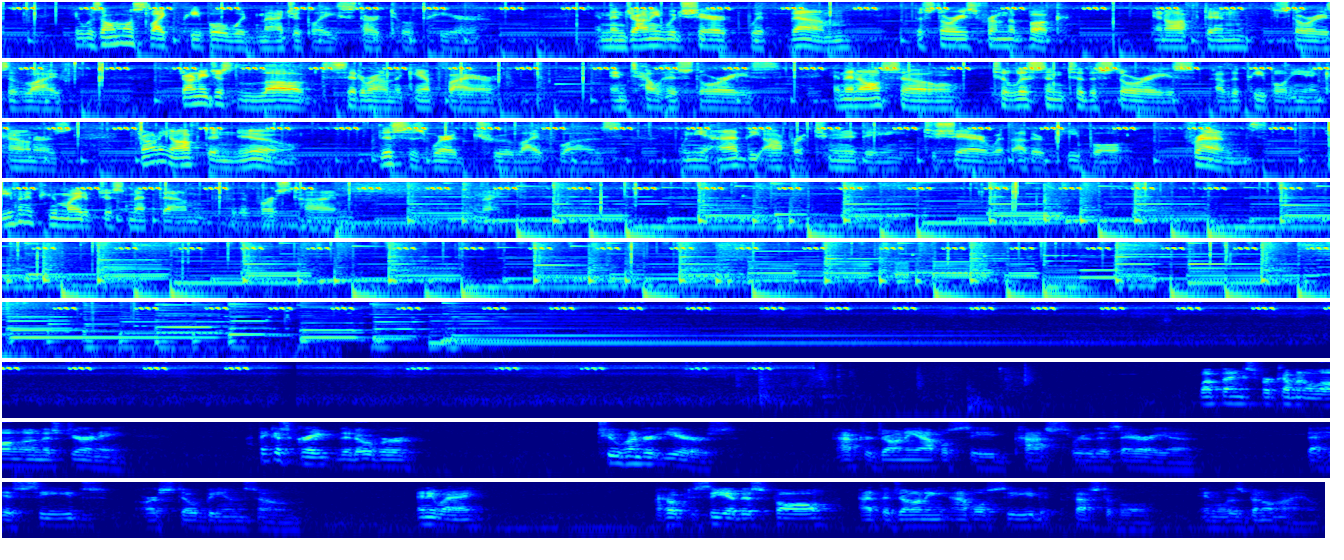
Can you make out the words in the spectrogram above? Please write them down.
it was almost like people would magically start to appear. And then Johnny would share with them the stories from the book, and often stories of life. Johnny just loved to sit around the campfire and tell his stories. And then also to listen to the stories of the people he encounters. Johnny often knew this is where true life was when you had the opportunity to share with other people, friends, even if you might have just met them for the first time tonight. Well, thanks for coming along on this journey. I think it's great that over 200 years after Johnny Appleseed passed through this area, that his seeds are still being sown. Anyway, I hope to see you this fall at the Johnny Appleseed Festival in Lisbon, Ohio.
